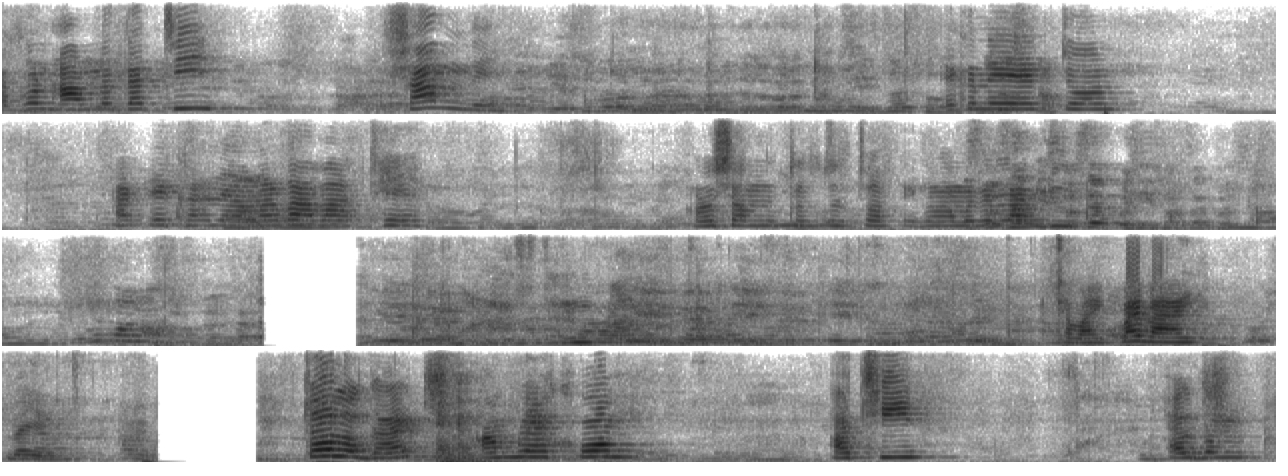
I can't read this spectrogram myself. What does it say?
এখন আমরা যাচ্ছি সামনে। এখানে একজন এখানে আমার বাবা আছে। আর সামনে চল চল চল এখানে আমাদের রাজু সবাই বাই বাই বাই চলো গাইজ আমরা এখন আছি একদম আমরা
